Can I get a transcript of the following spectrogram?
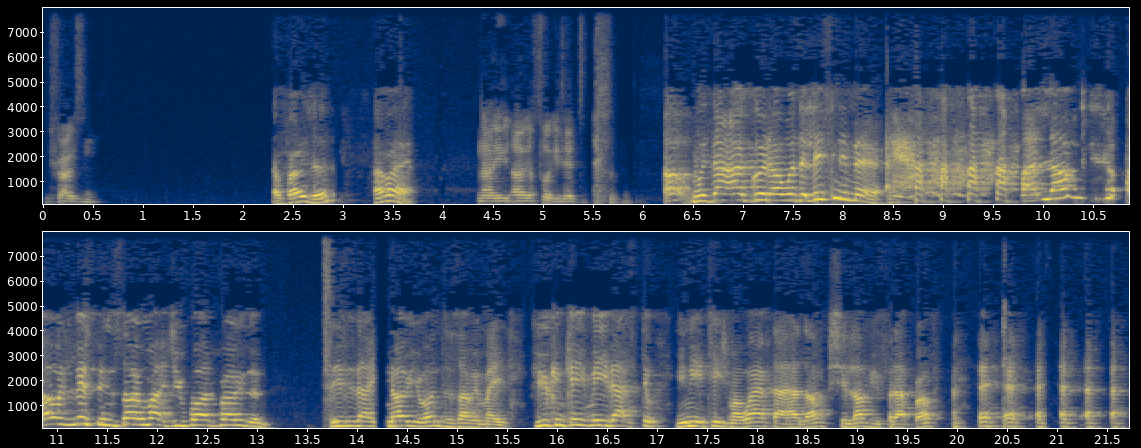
You're frozen. I'm frozen? Have I? No, oh, I thought you did. Oh, was that how good I wasn't listening there? I loved, I was listening so much before I'd frozen. This is how you know you're onto something, mate. If you can keep me that still, you need to teach my wife that, Hazza. She'll love you for that, bro.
